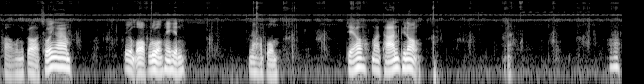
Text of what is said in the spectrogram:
เขานี่ก็สวยงาม เริ่มออกรวงให้เห็นนะครับผม แจ๋วมาทานพี่น้องอะโอ้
